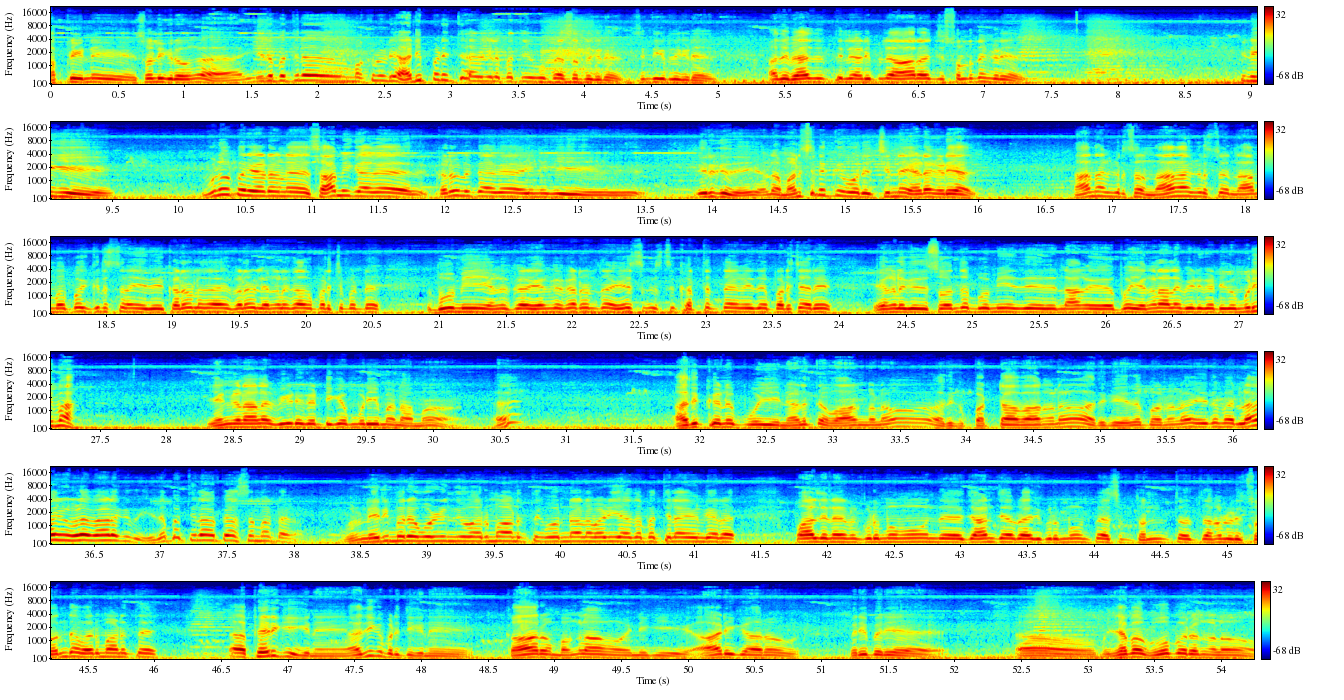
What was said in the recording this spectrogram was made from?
அப்படின்னு சொல்லிக்கிறவங்க இதை பற்றின மக்களுடைய அடிப்படை தேவைகளை பற்றி இவங்க பேசுறது கிடையாது. சிந்திக்கிறது கிடையாது. அது வேதத்தில் அடிப்படையில் ஆராய்ச்சி சொல்கிறதும் கிடையாது. இன்றைக்கி இவ்வளோ பெரிய இடங்கள சாமிக்காக கடவுளுக்காக இன்றைக்கி இருக்குது. ஆனால் மனுஷனுக்கு ஒரு சின்ன இடம் கிடையாது. நான் தான் கிறிஸ்தவன் நான் தான் கிறிஸ்தவன். நாம் போய் கிறிஸ்தவன் இது கடவுளுக்காக கடவுள் எங்களுக்காக படைச்சப்பட்ட பூமி எங்கள் எங்கள் கடவுள் தான் ஏசு கிறிஸ்து கர்த்தத்தாக இதை படைச்சாரு. எங்களுக்கு இது சொந்த பூமி இது நாங்கள் போய் எங்களால் வீடு கட்டிக்க முடியுமா? எங்களால் வீடு கட்டிக்க முடியுமா நாம? அதுக்குன்னு போய் நிலத்தை வாங்கணும் அதுக்கு பட்டா வாங்கணும் அதுக்கு இதை பண்ணணும் இது மாதிரிலாம் இவ்வளோ வேலை இருக்குது. இதை பற்றிலாம் பேச மாட்டாங்க. ஒரு நெறிமுறை ஒழுங்கு வருமானத்துக்கு ஒரு நாள் வழி அதை பற்றிலாம் இவங்க பால்தினகரன் குடும்பமும் இந்த ஜான் தேவராஜ் குடும்பமும் பேச சொந்த தங்களுடைய சொந்த வருமானத்தை அஹ், பெருக்கிக்கின்னு காரம் பங்களாவும் இன்றைக்கி ஆடி காரம் பெரிய பெரிய ஜப கோபுரங்களும்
